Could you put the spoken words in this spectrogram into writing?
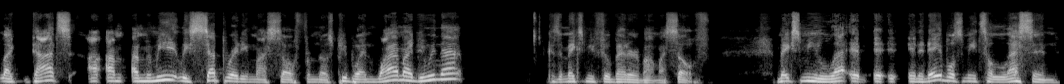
like that's I'm I'm immediately separating myself from those people. And why am I doing that? Because it makes me feel better about myself. Makes me let it, it, it enables me to lessen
